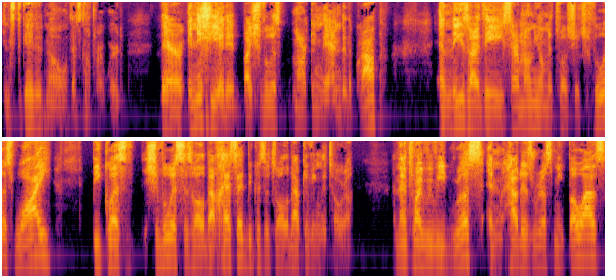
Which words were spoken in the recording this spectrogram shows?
Instigated? No, that's not the right word. They're initiated by Shavuos marking the end of the crop. And these are the ceremonial mitzvos of Shavuos. Why? Because Shavuos is all about chesed because it's all about giving the Torah. And that's why we read Rus. And how does Rus meet Boaz?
